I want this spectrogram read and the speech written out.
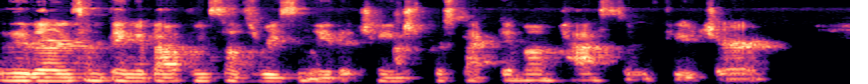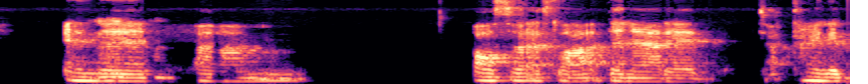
They learned something about themselves recently that changed perspective on past and future. And then um, also Esla then added kind of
